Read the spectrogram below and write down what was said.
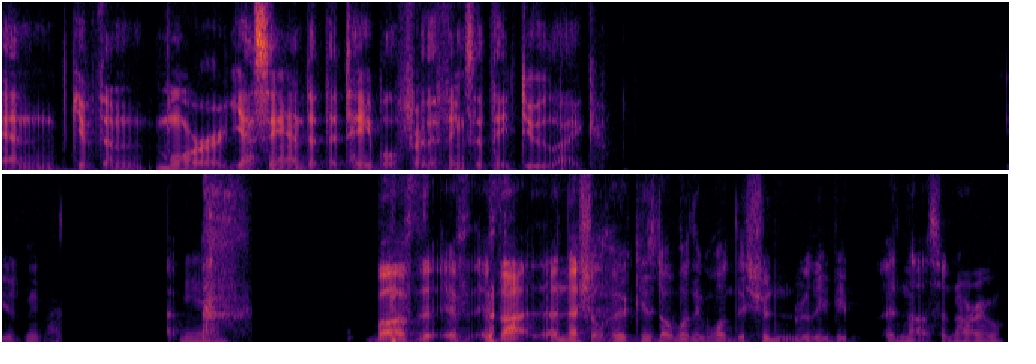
and give them more yes and at the table for the things that they do like Excuse me. Yeah. But if the if, if that initial hook is not what they want, they shouldn't really be in that scenario.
